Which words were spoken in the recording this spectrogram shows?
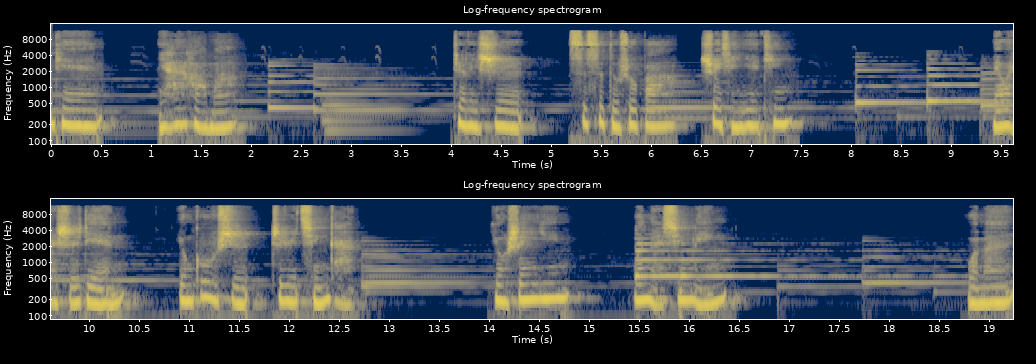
天你还好吗？这里是思思读书吧睡前夜听，每晚十点，用故事治愈情感，用声音温暖心灵。我们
